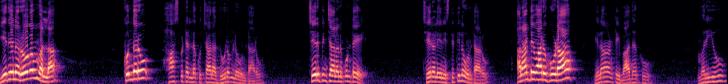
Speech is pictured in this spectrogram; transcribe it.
ఏదైనా రోగం వల్ల కొందరు హాస్పిటళ్ళకు చాలా దూరంలో ఉంటారు. చేర్పించాలనుకుంటే చేరలేని స్థితిలో ఉంటారు. అలాంటి వారు కూడా ఎలాంటి బాధకు మరియు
